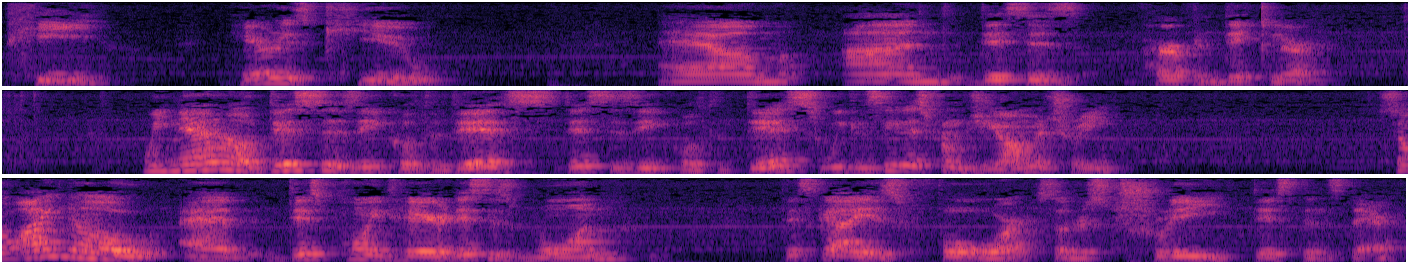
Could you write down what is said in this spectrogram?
P, here is Q, um, and this is perpendicular. We now know this is equal to this, this is equal to this. We can see this from geometry. So I know uh, this point here, this is 1, this guy is 4, so there's 3 distance there.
